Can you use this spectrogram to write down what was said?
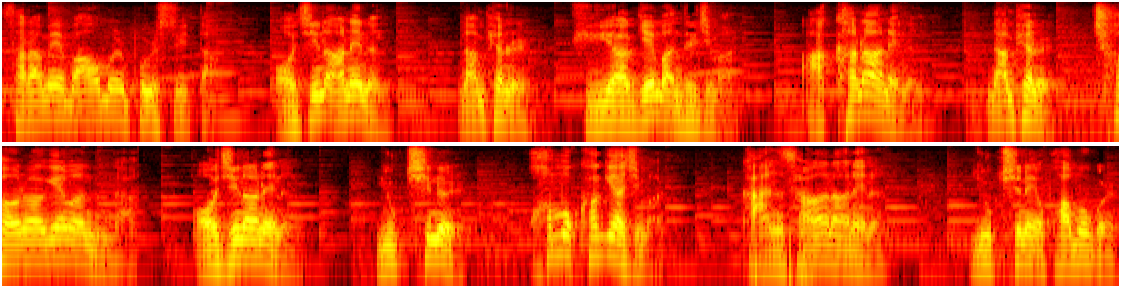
사람의 마음을 볼 수 있다. 어진 아내는 남편을 귀하게 만들지만 악한 아내는 남편을 천하게 만든다. 어진 아내는 육친을 화목하게 하지만 간사한 아내는 육친의 화목을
